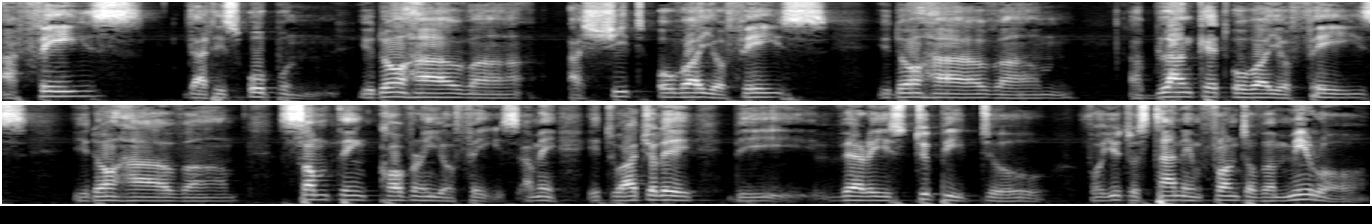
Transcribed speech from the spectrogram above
a face that is open. You don't have uh, a sheet over your face, you don't have um, a blanket over your face, you don't have um, something covering your face. I mean, it will actually be very stupid to for you to stand in front of a mirror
